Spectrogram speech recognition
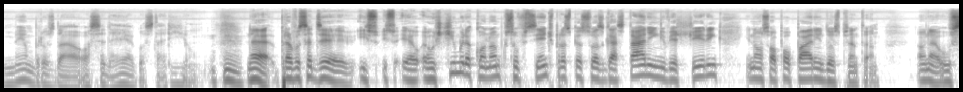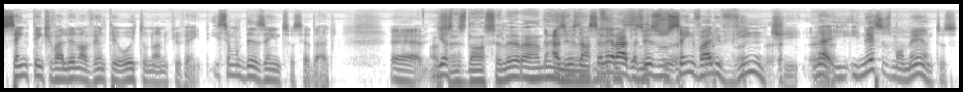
membros da OCDE gostariam. Uhum. Né? Para você dizer, isso, isso é, é um estímulo econômico suficiente para as pessoas gastarem, investirem e não só pouparem 2% ao ano. Então, né, o 100 tem que valer 98 no ano que vem. Isso é um desenho de sociedade. É, Às as- vezes dá uma acelerada aí, às vezes né? dá uma acelerada, às vezes o 100 vale 20. né? E, e nesses momentos,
